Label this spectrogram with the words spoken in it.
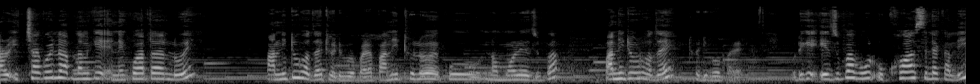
আৰু ইচ্ছা কৰিলে আপোনালোকে এনেকুৱা এটা লৈ পানীটো সজাই থৈ দিব পাৰে। পানীত থ'লেও একো নমৰে এজোপা। পানীটো সজাই থৈ দিব পাৰে। গতিকে এজোপা বহুত ওখ আছিলে কালি।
